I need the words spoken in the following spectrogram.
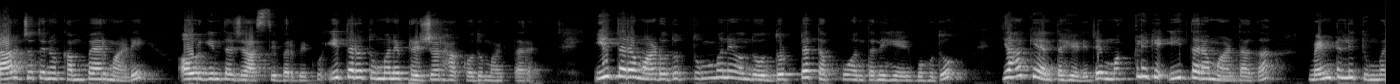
ಯಾರ ಜೊತೆನೋ ಕಂಪೇರ್ ಮಾಡಿ ಅವ್ರಿಗಿಂತ ಜಾಸ್ತಿ ಬರಬೇಕು. ಈ ಥರ ತುಂಬಾ ಪ್ರೆಷರ್ ಹಾಕೋದು ಮಾಡ್ತಾರೆ. ಈ ಥರ ಮಾಡೋದು ತುಂಬಾ ಒಂದು ದೊಡ್ಡ ತಪ್ಪು ಅಂತಲೇ ಹೇಳಬಹುದು. ಯಾಕೆ ಅಂತ ಹೇಳಿದರೆ ಮಕ್ಕಳಿಗೆ ಈ ಥರ ಮಾಡಿದಾಗ ಮೆಂಟಲಿ ತುಂಬಾ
